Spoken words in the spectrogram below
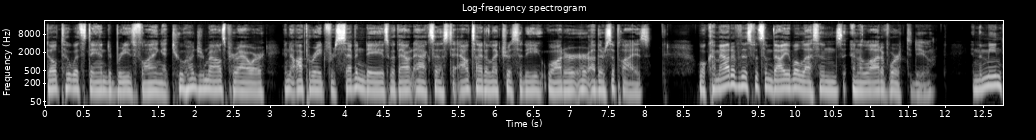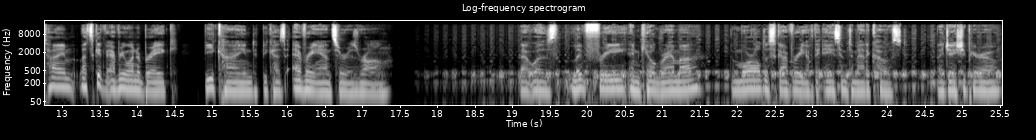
built to withstand debris flying at 200 miles per hour and operate for seven days without access to outside electricity, water, or other supplies. We'll come out of this with some valuable lessons and a lot of work to do. In the meantime, let's give everyone a break, be kind, because every answer is wrong. That was Live Free and Kill Grandma The Moral Discovery of the Asymptomatic Host by Jay Shapiro,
